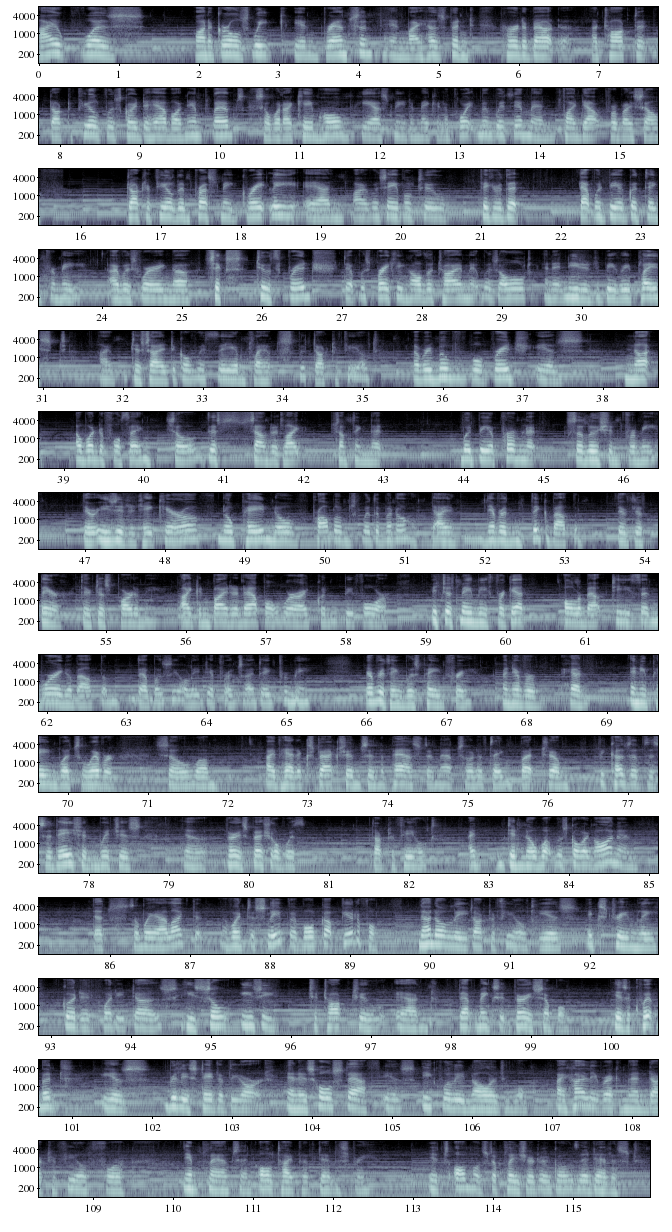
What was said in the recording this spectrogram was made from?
I was on a girls' week in Branson, and my husband heard about a talk that Dr. Field was going to have on implants. So when I came home, he asked me to make an appointment with him and find out for myself. Dr. Field impressed me greatly, and I was able to figure that that would be a good thing for me. I was wearing a six-tooth bridge that was breaking all the time. It was old and it needed to be replaced. I decided to go with the implants with Dr. Field. A removable bridge is not a wonderful thing, so this sounded like something that would be a permanent solution for me. They're easy to take care of, no pain, no problems with them at all. I never think about them. They're just there. They're just part of me. I can bite an apple where I couldn't before. It just made me forget all about teeth and worrying about them. That was the only difference, I think, for me. Everything was pain-free. I never had any pain whatsoever. So um, I've had extractions in the past and that sort of thing, but um, because of the sedation, which is uh, very special with Dr. Field, I didn't know what was going on and that's the way I liked it. I went to sleep and woke up beautiful. Not only Dr. Field, he is extremely good at what he does. He's so easy to talk to and that makes it very simple. His equipment is really state of the art and his whole staff is equally knowledgeable. I highly recommend Dr. Field for implants and all type of dentistry. It's almost a pleasure to go to the dentist.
